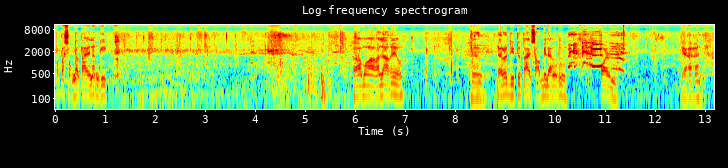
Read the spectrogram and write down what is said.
papasok na tayo ng gate. Ah, mga kalaki oh. Yan. Pero dito tayo sa kabilang farm. Yan.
